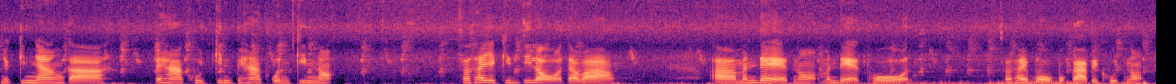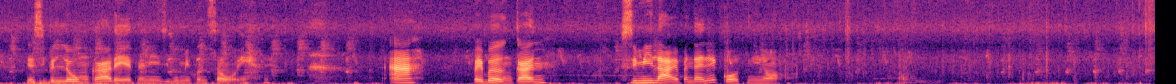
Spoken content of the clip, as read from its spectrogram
อยากกินยังกะไปหาคูดกินไปหากล่นกินเนาะสาไทยอยากกินจีหล่อแต่ว่า อ่ามันแดดเนาะมันแดดโพดสาไทยบอกบอกกล้าไปคุดเนาะเดี๋ยวสิเป็นลมกาแดดนั่นนี่สิบุมีคนสอยอะไปเบิ่งกันสิมีลายปันไดได้กดนี่เนาะ ฮะ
